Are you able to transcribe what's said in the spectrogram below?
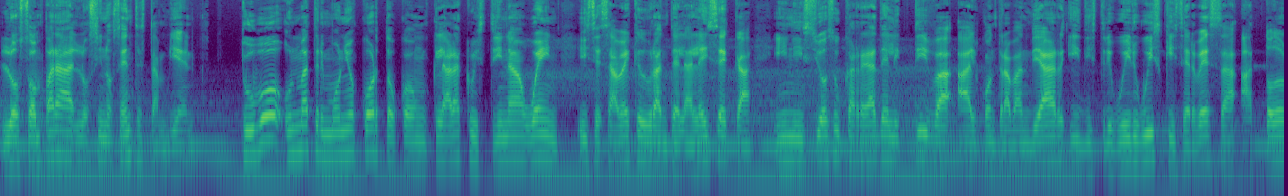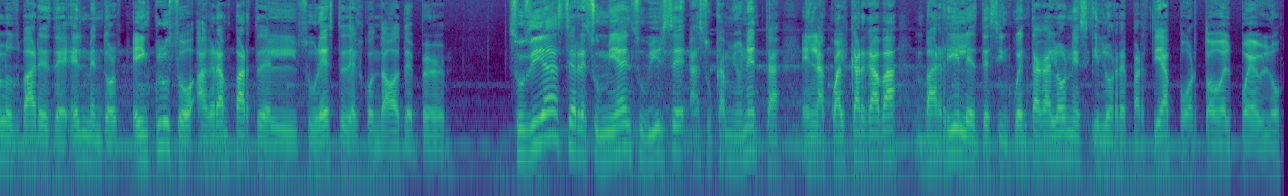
lo son para los inocentes también. Tuvo un matrimonio corto con Clara Cristina Wayne y se sabe que durante la ley seca inició su carrera delictiva al contrabandear y distribuir whisky y cerveza a todos los bares de Elmendorf e incluso a gran parte del sureste del condado de Burr. Su día se resumía en subirse a su camioneta en la cual cargaba barriles de 50 galones y los repartía por todo el pueblo.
